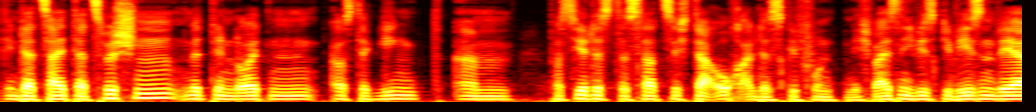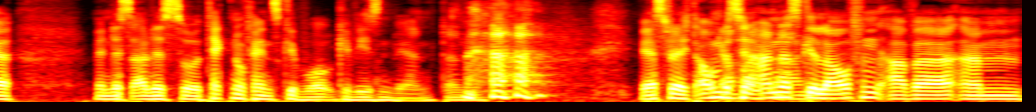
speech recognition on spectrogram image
in der Zeit dazwischen mit den Leuten aus der Gegend ähm, passiert ist, das hat sich da auch alles gefunden. Ich weiß nicht, wie es gewesen wäre, wenn das alles so Techno-Fans gewo- gewesen wären. Dann wäre es vielleicht auch ein bisschen anders gelaufen, aber ähm,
